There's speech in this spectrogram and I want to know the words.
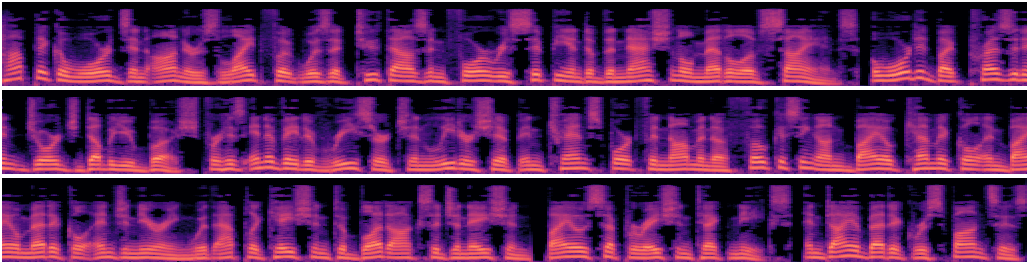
Topic awards and honors Lightfoot was a 2004 recipient of the National Medal of Science, awarded by President George W. Bush for his innovative research and leadership in transport phenomena focusing on biochemical and biomedical engineering with application to blood oxygenation, bioseparation techniques, and diabetic responses.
